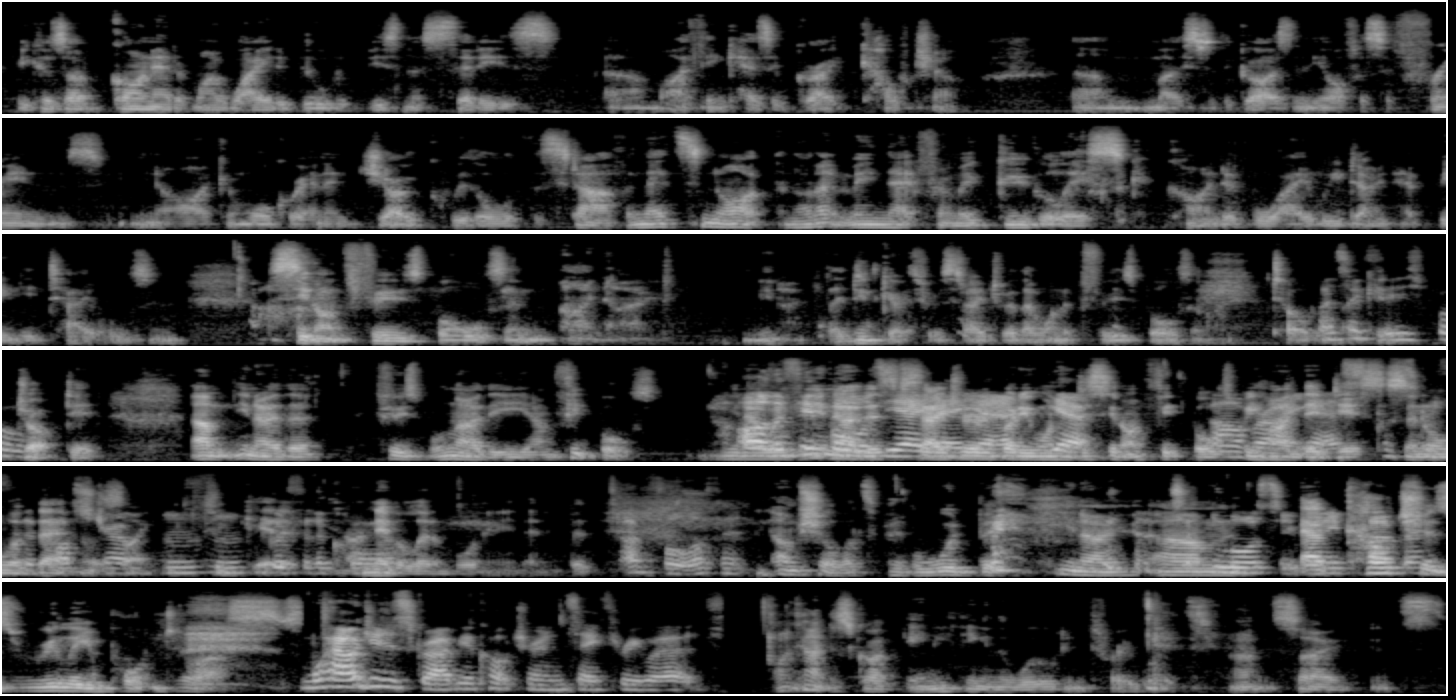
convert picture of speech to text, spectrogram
because I've gone out of my way to build a business that is, um, I think, has a great culture. Um, most of the guys in the office are friends. You know, I can walk around and joke with all of the staff, and that's not, and I don't mean that from a Google esque kind of way. We don't have billiard tables and sit on foosballs, and I know, you know, they did go through a stage where they wanted foosballs, and I told them What's they could drop dead. Um, you know, the foosball, no, the um, fit balls. You Oh, know, the you fit know, the yeah, stage yeah, where everybody yeah, wanted yeah. to sit on fit balls Oh, behind right, their yes, desks and all of that. And I was like, Mhm, forget good it. for the I never let them bought any of that, but I'd fall off it. I'm sure lots of people would. But you know, um, our waiting to happen. culture is really important to us. Well, how would you describe your culture in say three words? I can't describe anything in the world in three words. Right? So it's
